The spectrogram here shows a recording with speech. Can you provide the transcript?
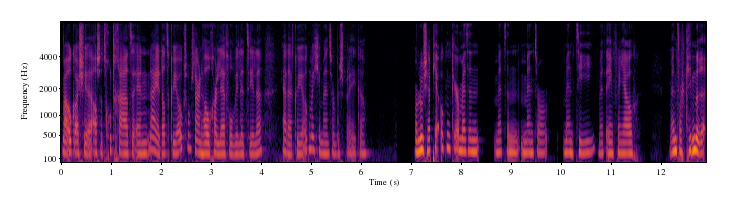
Maar ook als, je, als het goed gaat en nou ja, dat kun je ook soms naar een hoger level willen tillen. Ja, daar kun je ook met je mentor bespreken. Marloes, heb jij ook een keer met een, met een mentor, mentee, met een van jouw mentorkinderen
